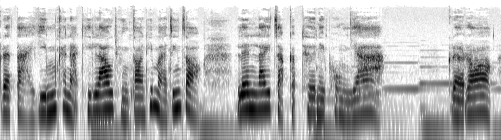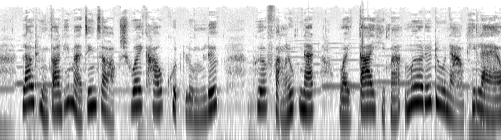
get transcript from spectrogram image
กระต่ายยิ้มขณะที่เล่าถึงตอนที่หมาจิ้งจอก เล่นไล่จับกับเธอในพงหญ้ากระรอก เล่าถึงตอนที่หมาจิ้งจอกช่วยเขาขุดหลุมลึก เพื่อฝังลูกนัดไว้ใต้หิมะเมื่อฤดูหนาวที่แล้ว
